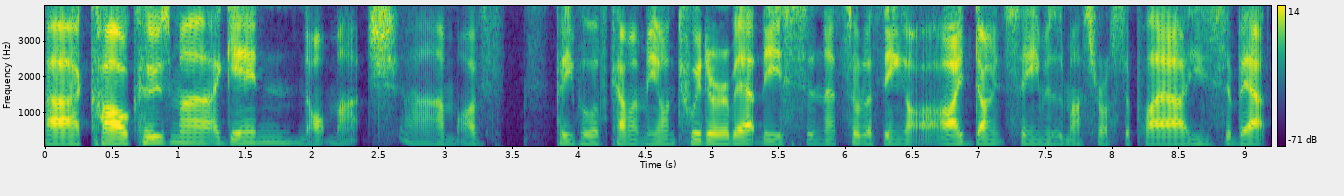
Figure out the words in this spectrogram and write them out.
Uh, Kyle Kuzma again, not much. Um, I've people have come at me on Twitter about this and that sort of thing. I, don't see him as a must roster player. He's about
